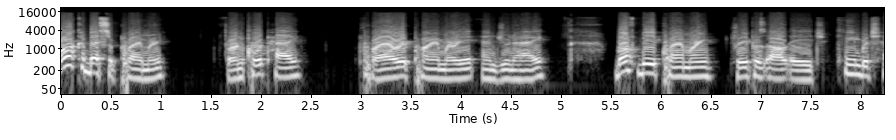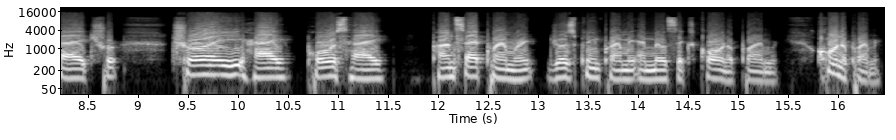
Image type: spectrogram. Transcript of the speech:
Walker Primary, Ferncourt High, Prairie Primary and Junior High, Buff Bay Primary, Drapers All Age, Cambridge High, Tro- Troy High, Porus High, Ponside Primary, Joseph Plain Primary, and Middlesex Corner Primary. Corner Primary.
